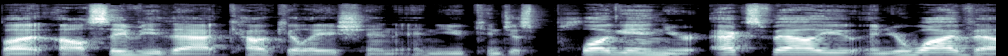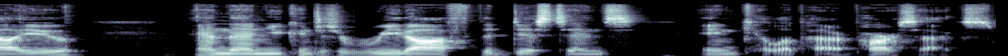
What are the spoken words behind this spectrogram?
But I'll save you that calculation and you can just plug in your x value and your y value, and then you can just read off the distance in kiloparsecs.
